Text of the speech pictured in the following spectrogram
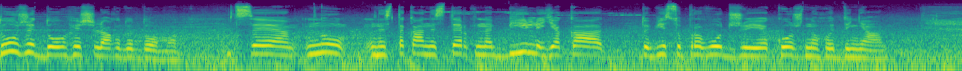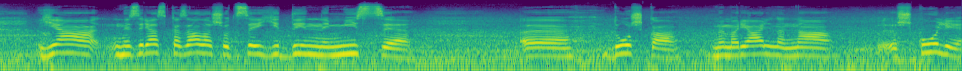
Дуже довгий шлях додому. Це ну, така нестерпна біль, яка тобі супроводжує кожного дня. Я не зря сказала, що це єдине місце, е, дошка меморіальна на е, школі.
